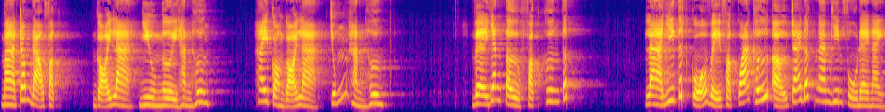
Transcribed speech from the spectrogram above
mà trong đạo Phật gọi là nhiều người hành hương, hay còn gọi là chúng hành hương. Về danh từ Phật hương tích là di tích của vị Phật quá khứ ở trái đất Nam Diêm Phù Đề này.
